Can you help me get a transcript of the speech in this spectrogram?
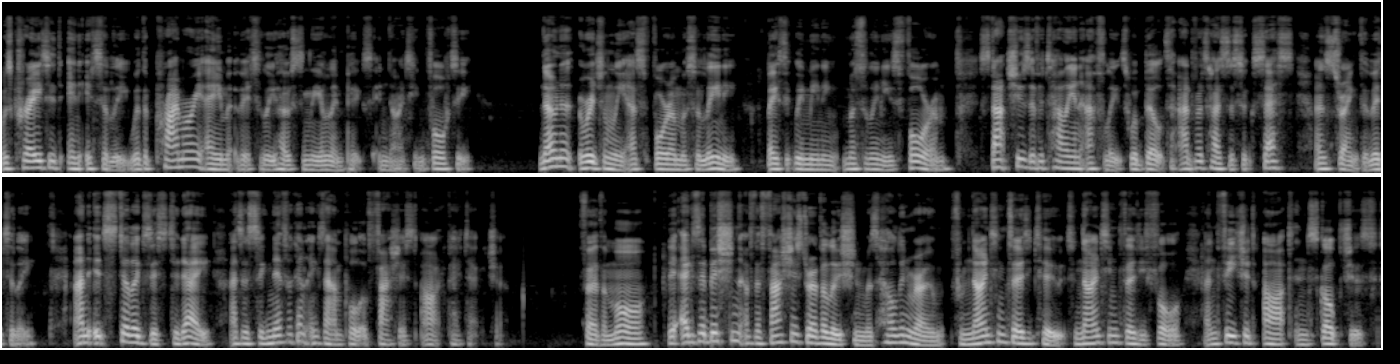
was created in Italy with the primary aim of Italy hosting the Olympics in 1940. Known originally as Foro Mussolini, basically meaning Mussolini's Forum, statues of Italian athletes were built to advertise the success and strength of Italy, and it still exists today as a significant example of fascist architecture. Furthermore, the exhibition of the Fascist Revolution was held in Rome from 1932 to 1934 and featured art and sculptures.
